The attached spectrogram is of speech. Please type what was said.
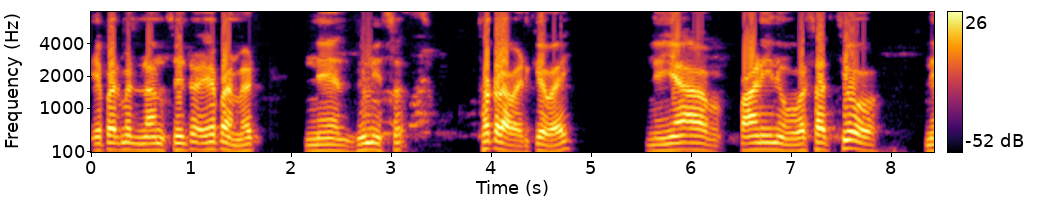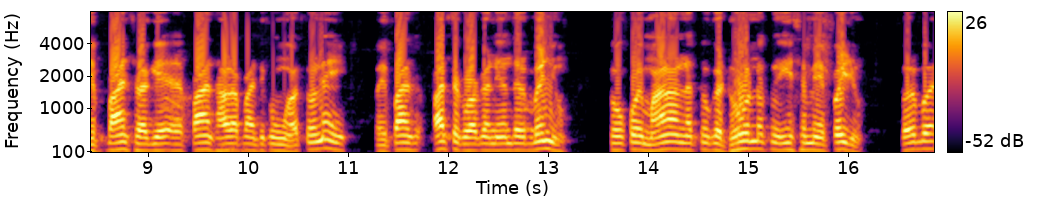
એપાર્ટમેન્ટ નામ સેન્ટર એપાર્ટમેન્ટ ને જૂની સ- કહેવાય. ને અહીંયા પાણીનો વરસાદ થયો ને પાંચ વાગે, પાંચ, સાડા પાંચ હું હતો નહીં પછી પાંચ, પાંચેક વાગ્યાની અંદર બન્યું. તો કોઈ માણસ નહોતું કે ઢોર નહોતું, એ સમયે પડ્યું. બરાબર?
